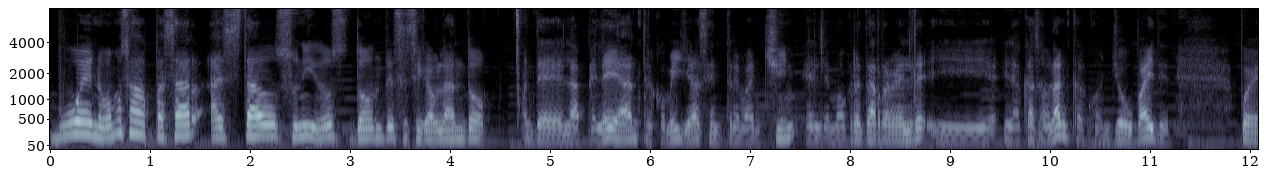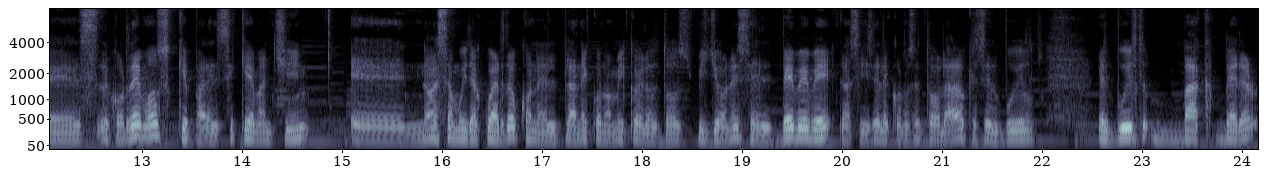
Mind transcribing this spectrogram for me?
Bueno, vamos a pasar a Estados Unidos, donde se sigue hablando de la pelea, entre comillas, entre Manchin, el demócrata rebelde, y la Casa Blanca, con Joe Biden pues recordemos que parece que Manchin eh, no está muy de acuerdo con el plan económico de los 2 billones, el BBB, así se le conoce en todo lado, que es el Build, Back Better.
